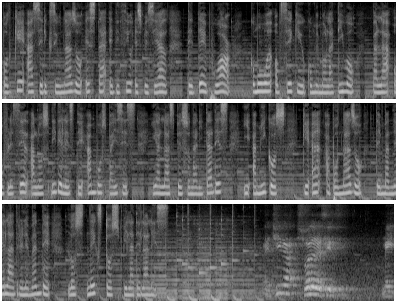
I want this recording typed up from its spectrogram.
por qué ha seleccionado esta edición especial de The Puar como un obsequio conmemorativo para ofrecer a los líderes de ambos países y a las personalidades y amigos que han abonado de manera relevante los nexos bilaterales. En China suele decirse, Mi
